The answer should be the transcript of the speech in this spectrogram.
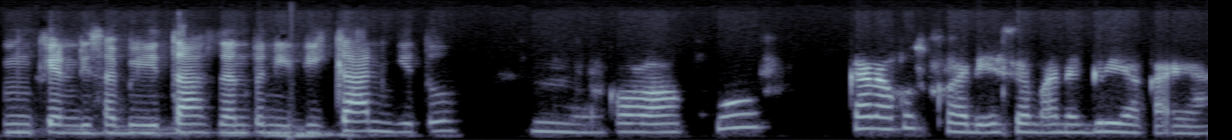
Mungkin disabilitas dan pendidikan gitu. Hmm, kalau aku kan aku sekolah di SMA negeri ya kak ya.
